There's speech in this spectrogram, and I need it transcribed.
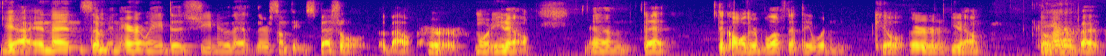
Yeah, and then some inherently does she know that there's something special about her? More, you know, um, that to call their bluff that they wouldn't kill or you know kill her, but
